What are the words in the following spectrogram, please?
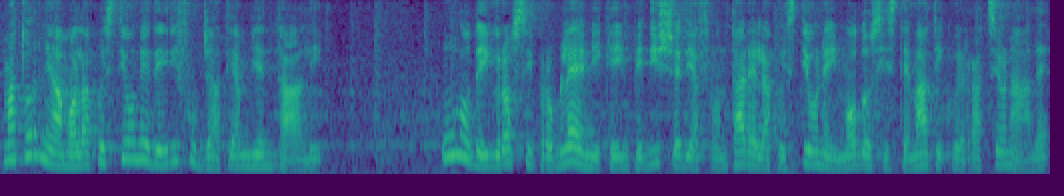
Ma torniamo alla questione dei rifugiati ambientali. Uno dei grossi problemi che impedisce di affrontare la questione in modo sistematico e razionale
